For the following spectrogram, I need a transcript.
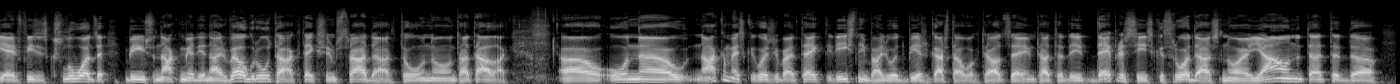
ja ir fiziska slodze, bijusi nākamajā dienā ir vēl grūtāk, teiksim, strādāt un, un tā tālāk. Uh, un nākamais, ko es gribētu teikt, ir īstenībā ļoti bieži garstāvokļa traucējumi. Tā tad ir depresijas, kas rodas no jauna. Tātad, uh,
